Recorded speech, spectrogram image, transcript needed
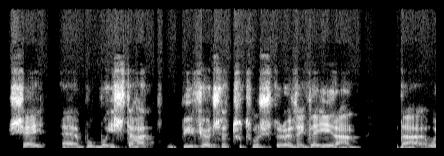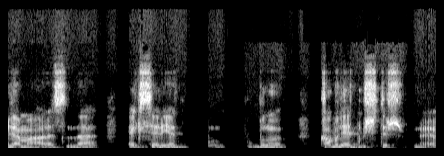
şey e, bu bu iştihat büyük ölçüde tutmuştur. Özellikle İran'da ulema arasında ekseriyet bunu kabul etmiştir. E,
